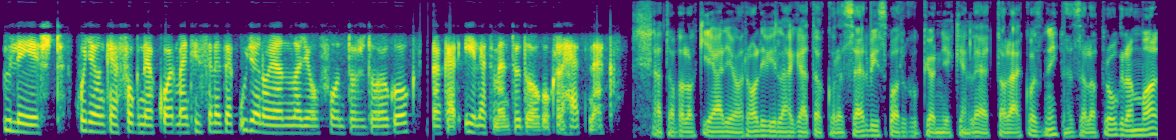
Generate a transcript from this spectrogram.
ülést, hogyan kell fogni a kormányt, hiszen ezek ugyanolyan nagyon fontos dolgok, akár életmentő dolgok lehetnek. Hát ha valaki járja a rally világát, akkor a szervizparkok környékén lehet találkozni ezzel a programmal,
